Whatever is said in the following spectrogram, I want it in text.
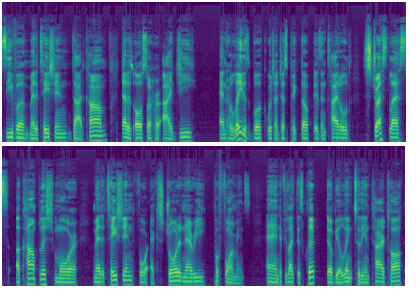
zivameditation.com. That is also her IG. And her latest book, which I just picked up, is entitled Stress Less, Accomplish More Meditation for Extraordinary Performance. And if you like this clip, there'll be a link to the entire talk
